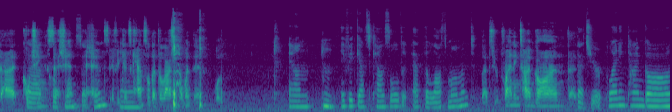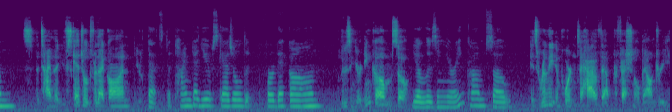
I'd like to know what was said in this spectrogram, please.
that coaching, coaching session, session, and if it gets and- canceled at the last moment, then well, and if it gets cancelled at the last moment, that's your planning time gone. That that's your planning time gone. It's the time that you've scheduled for that gone. You're That's the time that you've scheduled for that gone. Losing your income. So You're losing your income, so it's really important to have that professional boundary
